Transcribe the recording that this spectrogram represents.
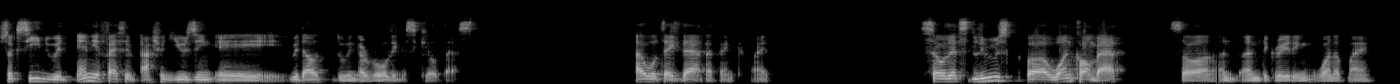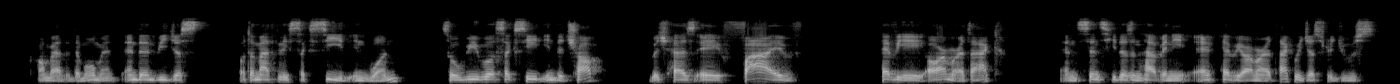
succeed with any offensive action using a without doing a rolling skill test. I will take that, I think, right? So let's lose uh, one combat. So I'm, I'm degrading one of my combat at the moment. And then we just automatically succeed in one. So we will succeed in the chop, which has a five heavy armor attack. And since he doesn't have any heavy armor attack, we just reduce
